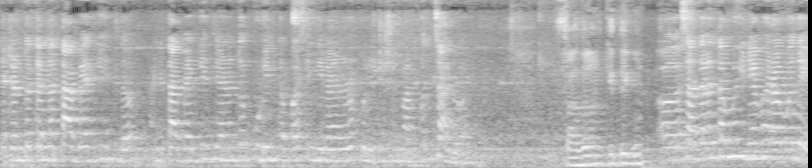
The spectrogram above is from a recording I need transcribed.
त्याच्यानंतर त्यांना ताब्यात घेतलं आणि ताब्यात घेतल्यानंतर पुढील तपास इंदिरानगर पोलीस स्टेशन मार्फत चालू आहे. साधारण किती साधारणतः महिन्याभरामध्ये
